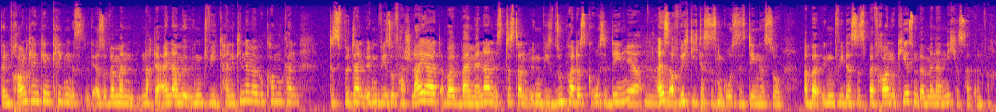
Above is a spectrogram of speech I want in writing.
wenn Frauen kein Kind kriegen, ist, also wenn man nach der Einnahme irgendwie keine Kinder mehr bekommen kann, das wird dann irgendwie so verschleiert, aber bei Männern ist das dann irgendwie super das große Ding. Ja. Also ist auch wichtig, dass es ein großes Ding ist, so. Aber irgendwie, dass es bei Frauen okay ist und bei Männern nicht, ist halt einfach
